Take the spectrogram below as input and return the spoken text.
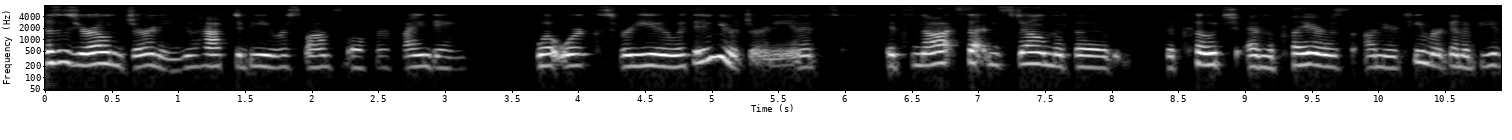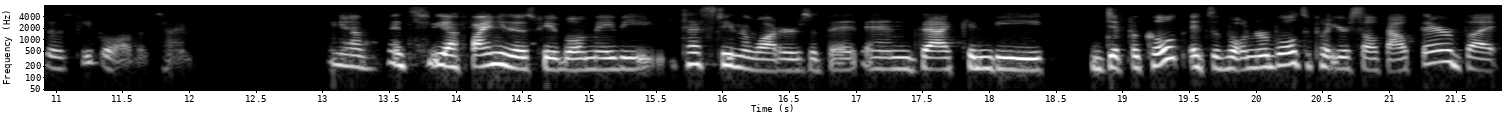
This is your own journey. You have to be responsible for finding what works for you within your journey and it's it's not set in stone that the the coach and the players on your team are going to be those people all the time. Yeah, it's yeah, finding those people, maybe testing the waters a bit. And that can be difficult. It's vulnerable to put yourself out there, but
